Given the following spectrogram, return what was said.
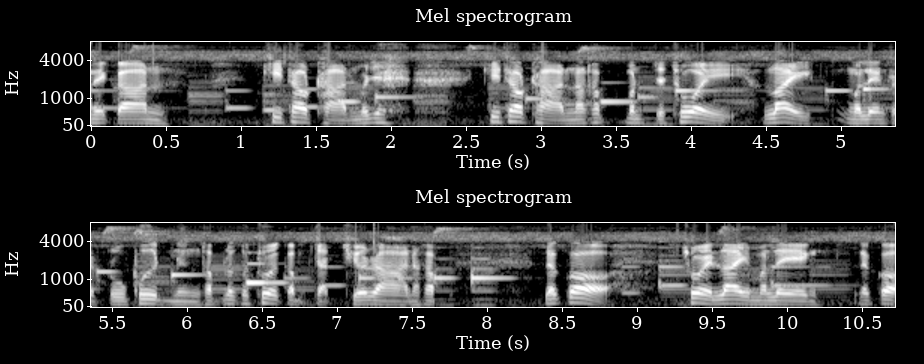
ในการขี้เท่าฐานไม่ใช่ขี้เท่าฐานนะครับ มันจะช่วยไล่แมลงศัตรูพืชหนึ่งครับแล้วก็ช่วยกำจัดเชื้อรานะครับ แล้วก็ช่วยไล่แมลงแล้วก็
